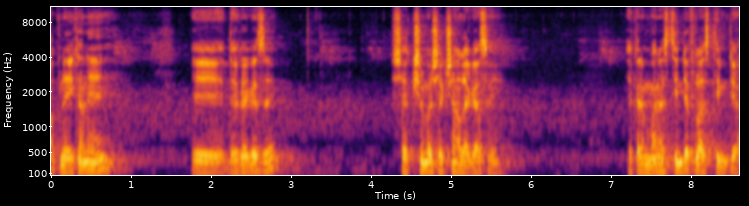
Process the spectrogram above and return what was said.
আপনি এখানে দেখা গেছে সেকশন বা সেকশন আলাদা আছে। এখানে মাইনাস তিনটা প্লাস তিনটা।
